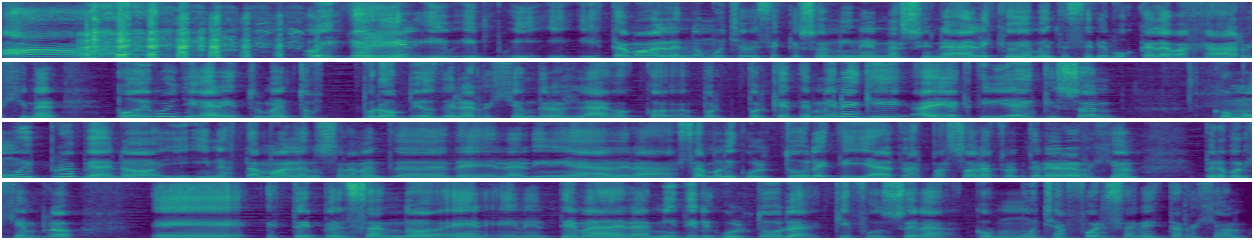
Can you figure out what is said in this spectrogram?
¡Ah! Oye, Gabriel, y, estamos hablando muchas veces que son líneas nacionales, que obviamente se le busca la bajada regional. ¿Podemos llegar a instrumentos propios de la región de los lagos? Porque también aquí hay actividades que son como muy propia, ¿no? Y, no estamos hablando solamente de, la línea de la salmonicultura que ya traspasó la frontera de la región, pero por ejemplo, eh, estoy pensando en, el tema de la mitilicultura, que funciona con mucha fuerza en esta región.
